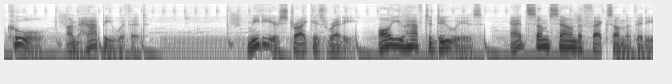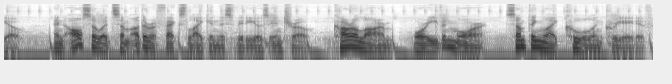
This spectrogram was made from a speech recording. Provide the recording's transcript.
Cool, I'm happy with it. Meteor Strike is ready, all you have to do is, add some sound effects on the video, and also add some other effects like in this video's intro, car alarm, or even more, something like cool and creative.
